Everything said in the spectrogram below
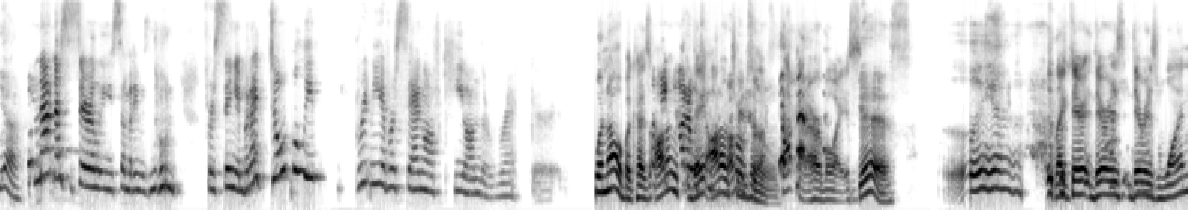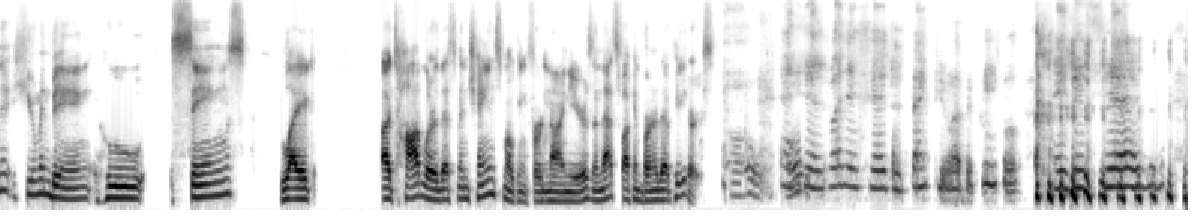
Yeah. Well, not necessarily somebody who's known for singing, but I don't believe Britney ever sang off key on the record. Well, no, because Well, they auto they auto-tuned- auto tuned the fuck out of her voice. Yes. Oh yeah. Like there there is there is one human being who sings like a toddler that's been chain smoking for nine years, and that's fucking Bernadette Peters. Oh, I oh. just want to say to thank you, other people. I just said,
